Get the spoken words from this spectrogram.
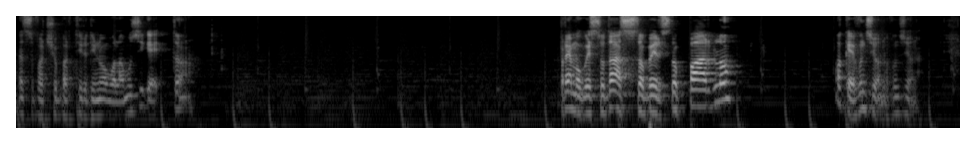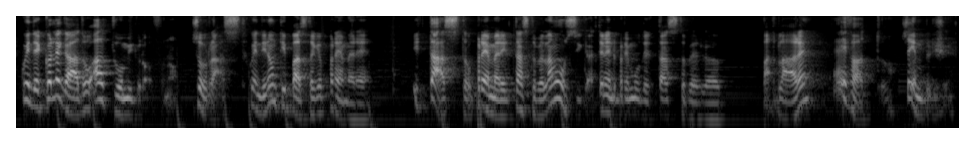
Adesso faccio partire di nuovo la musichetta. Premo questo tasto per stopparlo. Ok, funziona, funziona. Quindi è collegato al tuo microfono su Rust. Quindi non ti basta che premere il tasto, premere il tasto per la musica, tenere premuto il tasto per parlare e hai fatto. Semplice.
